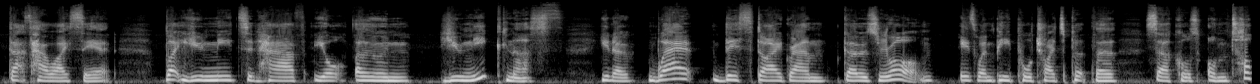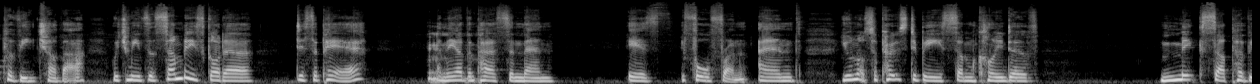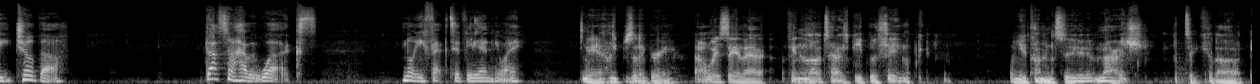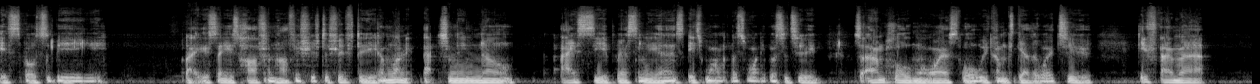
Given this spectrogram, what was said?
That's how I see it. But you need to have your own uniqueness you know, where this diagram goes wrong is when people try to put the circles on top of each other, which means that somebody's got to disappear and the other person then is forefront. And you're not supposed to be some kind of mix up of each other. That's not how it works. Not effectively, anyway. Yeah, 100% agree. I always say that I think a lot of times people think when you come into marriage, in particular, it's supposed to be like you say, it's half and half and 50 50. I'm like, actually, no. I see it personally as it's one plus one equals to two. So I'm whole, my wife's whole, we come together, we're two. If I'm at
